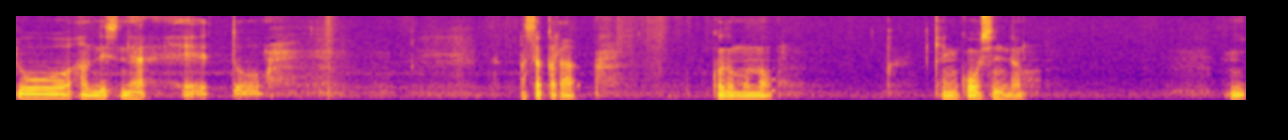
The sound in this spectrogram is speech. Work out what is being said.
今日はですねえー、っと朝から子供の健康診断に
